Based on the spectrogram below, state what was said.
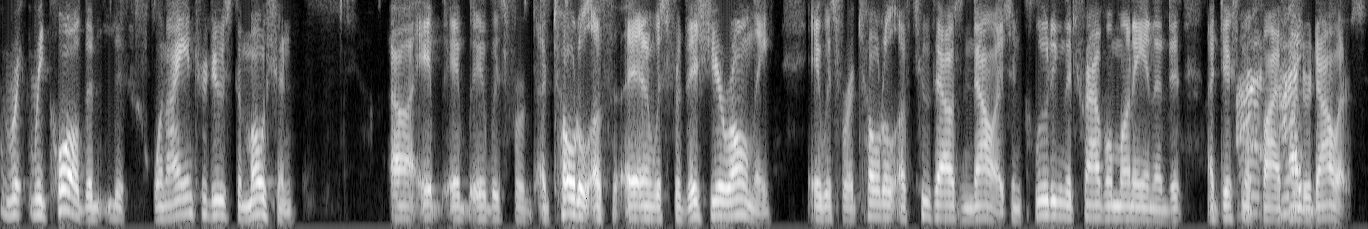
re- recall, the, the, when I introduced the motion, uh, it, it, it was for a total of, and it was for this year only. It was for a total of two thousand dollars, including the travel money and an additional I- I- five hundred dollars.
